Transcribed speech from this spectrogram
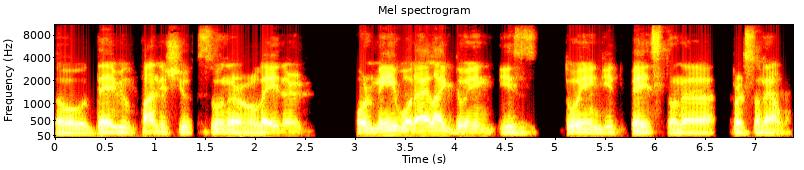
So they will punish you sooner or later. For me, what I like doing is doing it based on a personnel.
